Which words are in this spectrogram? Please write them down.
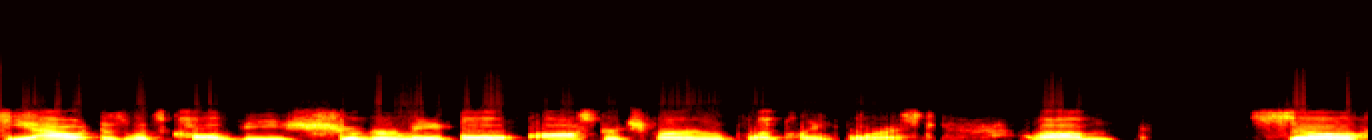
key out as what's called the sugar maple ostrich fern floodplain forest. Um, so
